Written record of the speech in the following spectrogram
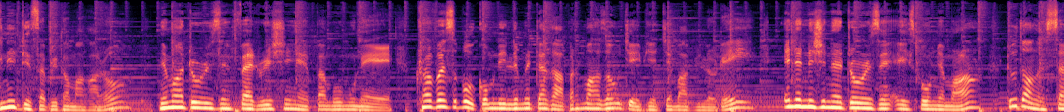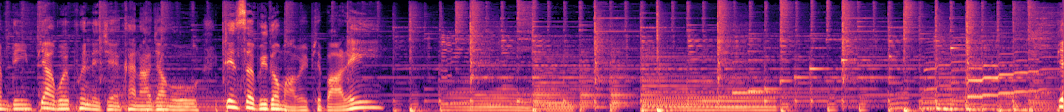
ကနေ့တင်ဆက်ပေးသွားမှာကတော့မြန်မာ Tourism Federation ရဲ့ပံ့ပိုးမှုနဲ့ Travel Support Company Limited ကပထမဆုံးအကြိမ်ဖြစ်ကျင်းပပြုလုပ်တဲ့ International Tourism Expo မြန်မာ2017ပြပွဲဖွင့်လှစ်ခြင်းအခမ်းအနားကြောင်းကိုတင်ဆက်ပေးသွားမှာပဲဖြစ်ပါတယ်။ပြ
